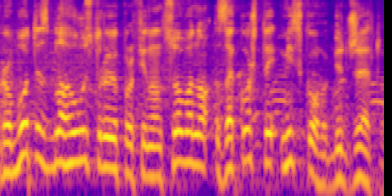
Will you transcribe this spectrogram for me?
Роботи з благоустрою профінансовано за кошти міського бюджету.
